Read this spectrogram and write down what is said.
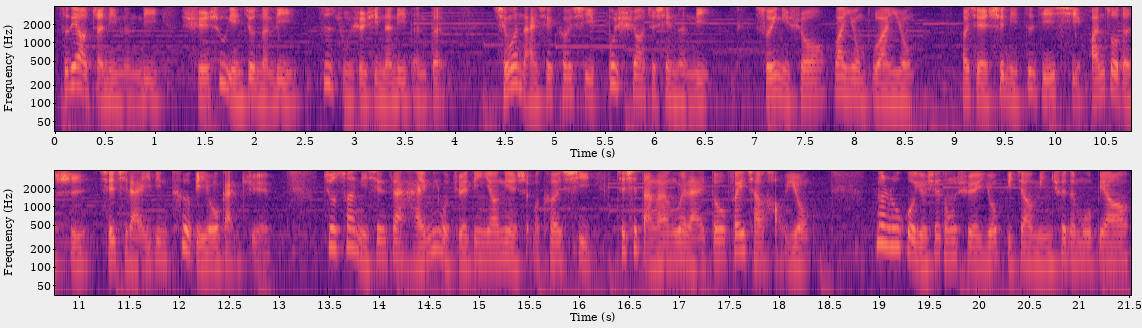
资料整理能力、学术研究能力、自主学习能力等等？请问哪一些科系不需要这些能力？所以你说万用不万用？而且是你自己喜欢做的事，写起来一定特别有感觉。就算你现在还没有决定要念什么科系，这些档案未来都非常好用。那如果有些同学有比较明确的目标，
